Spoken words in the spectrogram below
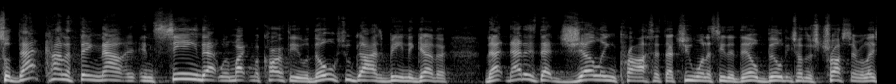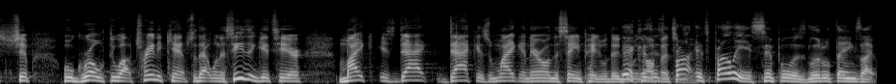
So that kind of thing now, and seeing that with Mike McCarthy, with those two guys being together, that that is that gelling process that you want to see that they'll build each other's trust and relationship will grow throughout training camp so that when the season gets here, Mike is Dak, Dak is Mike, and they're on the same page what they're yeah, doing offensively. It's, pro- it's probably as simple as little things like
